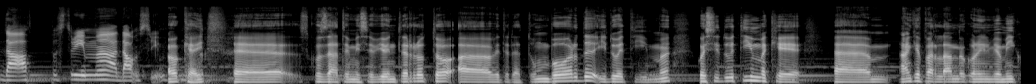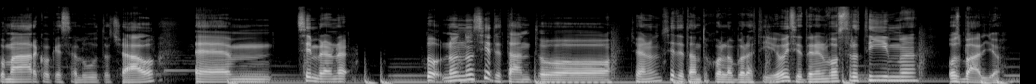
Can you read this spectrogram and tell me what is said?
da upstream a downstream. ok. Eh, scusatemi se vi ho interrotto, eh, avete detto un board, i due team. Questi due team che, ehm, anche parlando con il mio amico Marco, che saluto, ciao, ehm, sembrano... boh, non, non siete tanto... Cioè, non siete tanto collaborativi. Voi siete nel vostro team o sbaglio?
